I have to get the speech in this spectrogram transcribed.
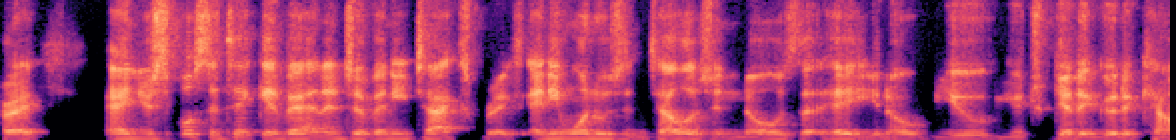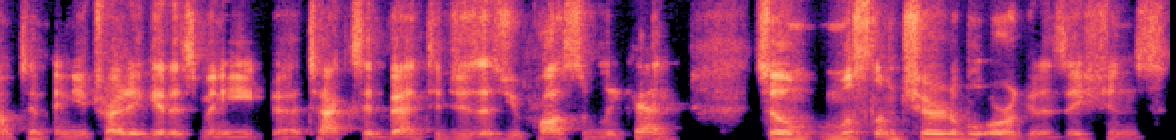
right? And you're supposed to take advantage of any tax breaks. Anyone who's intelligent knows that hey you know you you get a good accountant and you try to get as many uh, tax advantages as you possibly can. So muslim charitable organizations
